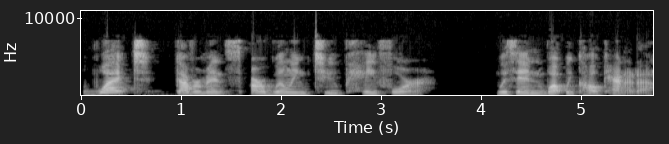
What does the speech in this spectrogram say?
what governments are willing to pay for within what we call Canada.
